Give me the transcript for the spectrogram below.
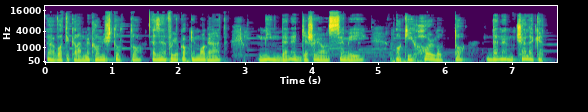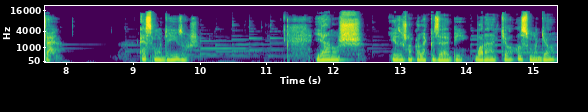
a Vatikán meghamisította, ezen fogja kapni magát minden egyes olyan személy, aki hallotta, de nem cselekedte. Ezt mondja Jézus. János, Jézusnak a legközelebbi barátja, azt mondja,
